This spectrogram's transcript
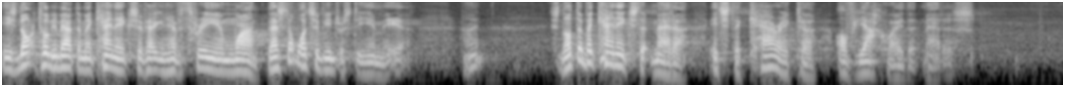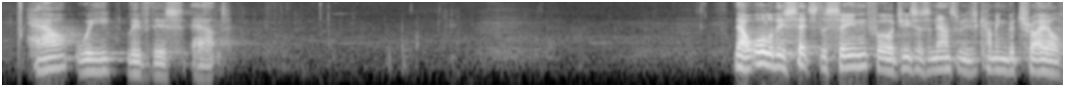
He's not talking about the mechanics of how you can have three in one. That's not what's of interest to him here. Right? It's not the mechanics that matter, it's the character of Yahweh that matters. How we live this out. Now, all of this sets the scene for Jesus' announcement of his coming betrayal.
